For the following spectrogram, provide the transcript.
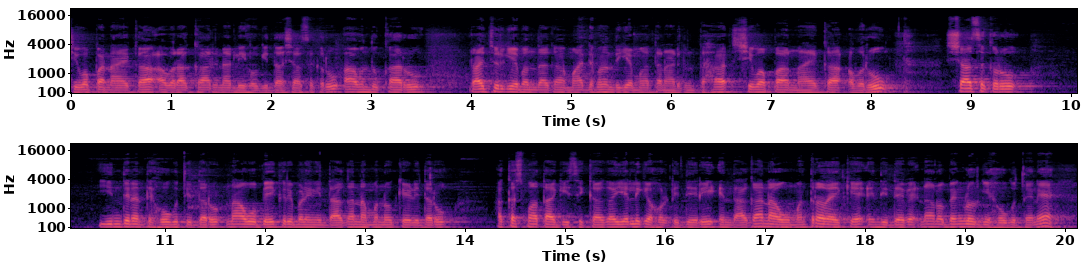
ಶಿವಪ್ಪ ನಾಯಕ ಅವರ ಕಾರಿನಲ್ಲಿ ಹೋಗಿದ್ದ ಶಾಸಕರು. ಆ ಒಂದು ಕಾರು ರಾಯಚೂರಿಗೆ ಬಂದಾಗ ಮಾಧ್ಯಮದೊಂದಿಗೆ ಮಾತನಾಡಿದಂತಹ ಶಿವಪ್ಪ ನಾಯಕ ಅವರು ಶಾಸಕರು ಹಿಂದಿನಂತೆ ಹೋಗುತ್ತಿದ್ದರು. ನಾವು ಬೇಕರಿ ಬಳಿ ನಿಂತಾಗ ನಮ್ಮನ್ನು ಕೇಳಿದರು. ಅಕಸ್ಮಾತಾಗಿ ಸಿಕ್ಕಾಗ ಎಲ್ಲಿಗೆ ಹೊರಟಿದ್ದೀರಿ? ಎಂದಾಗ ನಾವು ಮಂತ್ರಾಲಯಕ್ಕೆ ಎಂದಿದ್ದೇವೆ. ನಾನು ಬೆಂಗಳೂರಿಗೆ ಹೋಗುತ್ತೇನೆ.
